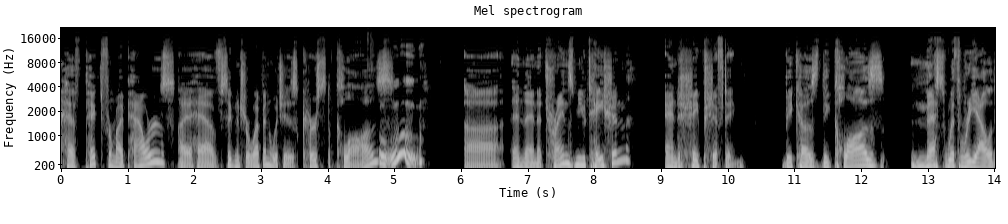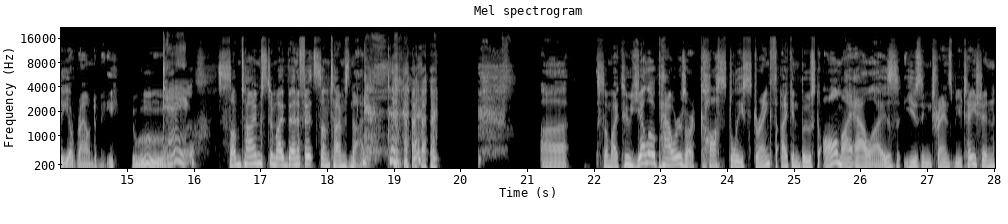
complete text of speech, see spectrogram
have picked for my powers. I have signature weapon, which is cursed claws, Ooh. uh, and then transmutation and shapeshifting, because the claws mess with reality around me. Ooh. Dang. Sometimes to my benefit, sometimes not. Uh, so my two yellow powers are costly strength. I can boost all my allies using transmutation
